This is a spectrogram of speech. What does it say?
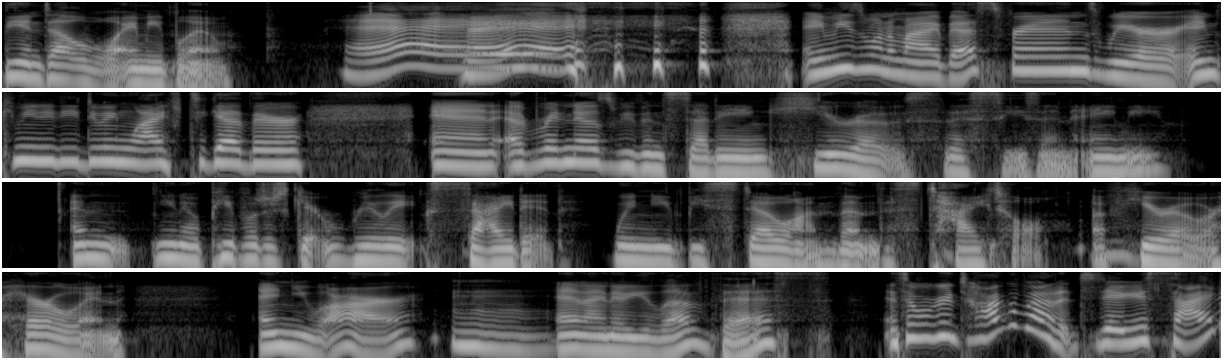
the indelible Aimee Bloom. Hey. Hey. Aimee's one of my best friends. We are in community doing life together. And everybody knows we've been studying heroes this season, Aimee. And, you know, people just get really excited when you bestow on them this title of hero or heroine. And you are. Mm, And I know you love this. And so we're going to talk about it today. Are you excited?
